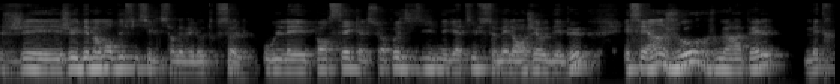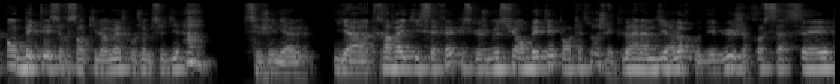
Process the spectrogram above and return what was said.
j'ai eu des moments difficiles sur le vélo tout seul, où les pensées, qu'elles soient positives, négatives, se mélangeaient au début. Et c'est un jour, je me rappelle, m'être embêté sur 100 km où je me suis dit, ah, c'est génial. Il y a un travail qui s'est fait puisque je me suis embêté pendant 4 heures, je n'avais plus rien à me dire alors qu'au début, je ressassais.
